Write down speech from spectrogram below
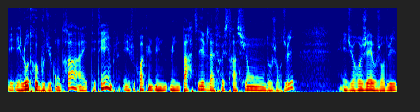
et, et l'autre bout du contrat a été terrible. Et je crois qu'une une, une partie de la frustration d'aujourd'hui et du rejet aujourd'hui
